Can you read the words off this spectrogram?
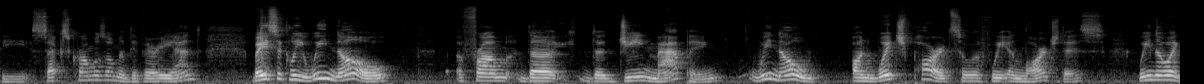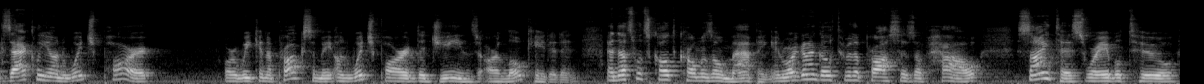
the sex chromosome at the very end basically we know from the the gene mapping we know on which part so if we enlarge this we know exactly on which part or we can approximate on which part the genes are located in and that's what's called chromosome mapping and we're going to go through the process of how scientists were able to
